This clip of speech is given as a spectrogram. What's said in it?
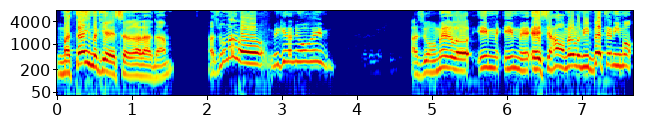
מתי מגיע יצר רע לאדם? אז הוא אומר לו, מגיל הנעורים. אז הוא אומר לו, אם, אם, אה, סליחה, הוא אומר לו, מבטן אמו.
